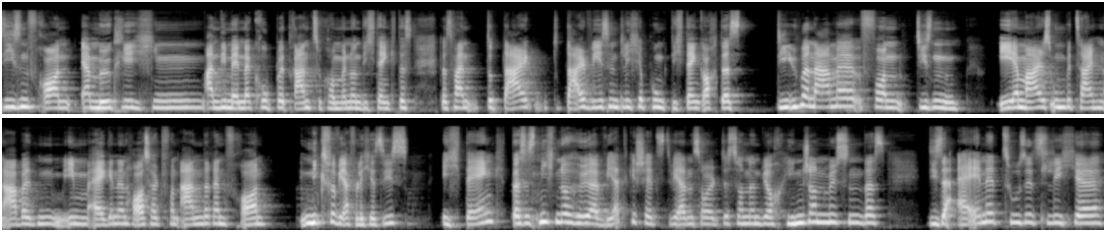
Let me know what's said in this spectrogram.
diesen Frauen ermöglichen, an die Männergruppe dranzukommen. Und ich denke, das, das war ein total, total wesentlicher Punkt. Ich denke auch, dass die Übernahme von diesen ehemals unbezahlten Arbeiten im eigenen Haushalt von anderen Frauen nichts Verwerfliches ist. Ich denke, dass es nicht nur höher wertgeschätzt werden sollte, sondern wir auch hinschauen müssen, dass dieser eine zusätzliche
